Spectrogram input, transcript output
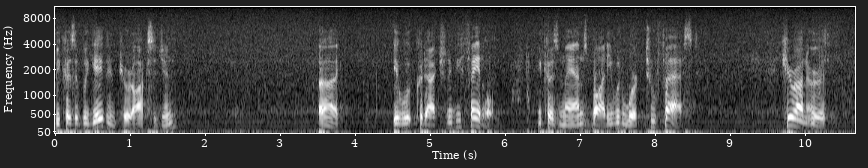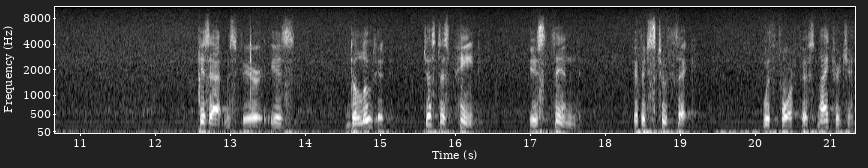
because if we gave him pure oxygen, uh, it could actually be fatal, because man's body would work too fast. Here on Earth, his atmosphere is diluted, just as paint is thinned if it's too thick with four-fifths nitrogen.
